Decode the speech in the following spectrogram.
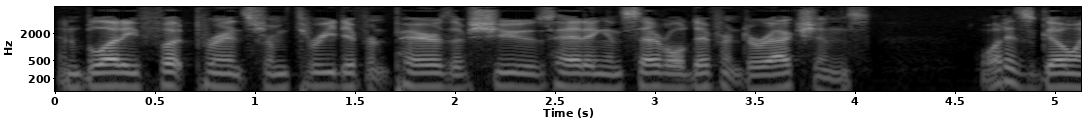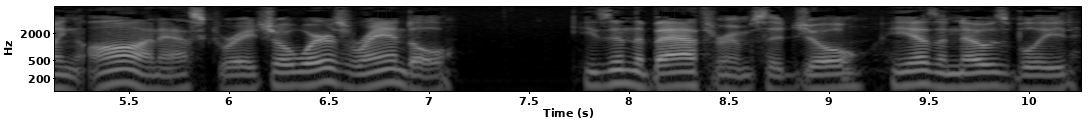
and bloody footprints from three different pairs of shoes heading in several different directions. What is going on? asked Rachel. Where's Randall? He's in the bathroom, said Joel. He has a nosebleed.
